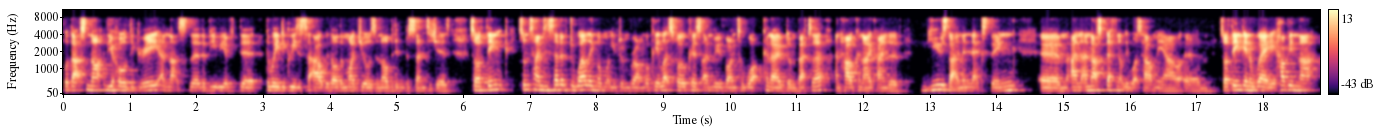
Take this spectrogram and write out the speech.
but that's not your whole degree, and that's the the beauty of the the way degrees are set out with all the modules and all the different percentages. So I think sometimes instead of dwelling on what you've done wrong, okay, let's focus and move on to what can I have done better, and how can I kind of use that in the next thing. Um, and and that's definitely what's helped me out. Um, so I think in a way having that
